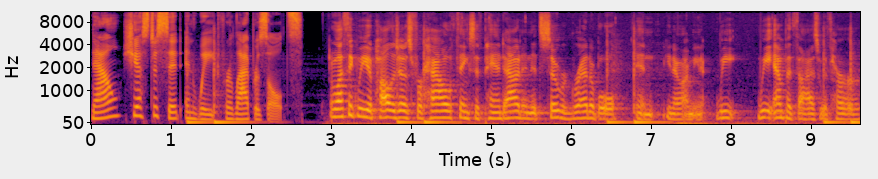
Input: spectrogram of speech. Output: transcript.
Now she has to sit and wait for lab results. Well, I think we apologize for how things have panned out, and it's so regrettable. And you know, I mean, we we empathize with her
